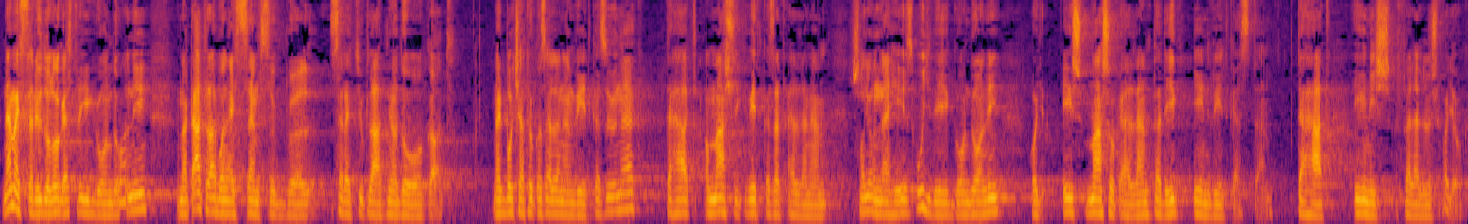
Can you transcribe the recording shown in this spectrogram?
Nem egyszerű dolog ezt végig gondolni, mert általában egy szemszögből szeretjük látni a dolgokat megbocsátok az ellenem védkezőnek, tehát a másik védkezet ellenem. És nagyon nehéz úgy végig gondolni, hogy és mások ellen pedig én védkeztem. Tehát én is felelős vagyok.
